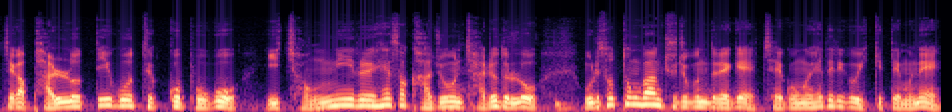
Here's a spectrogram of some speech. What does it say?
제가 발로 뛰고 듣고 보고 이 정리를 해서 가져온 자료들로 우리 소통방 주주분들에게 제공을 해드리고 있기 때문에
